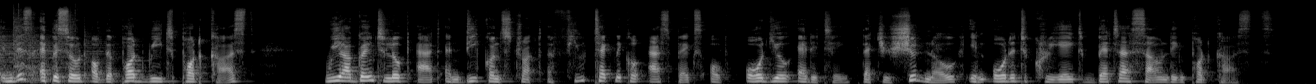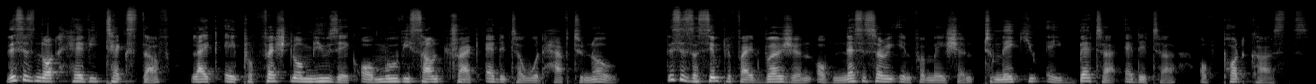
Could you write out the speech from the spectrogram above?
In this episode of the Podweet podcast, we are going to look at and deconstruct a few technical aspects of audio editing that you should know in order to create better sounding podcasts. This is not heavy tech stuff like a professional music or movie soundtrack editor would have to know. This is a simplified version of necessary information to make you a better editor of podcasts.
